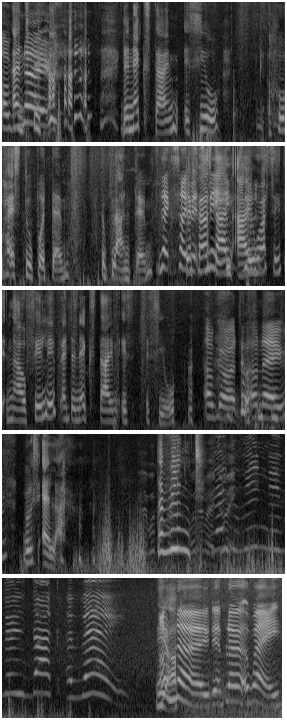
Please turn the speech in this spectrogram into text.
Oh and no! the next time is you who has to put them, to plant them. Next time the it's first me. time I was it, now Philip, and the next time is, is you oh god! Oh no! with Ella. The wind. The wind is very dark away. Oh no! Did it blow it away?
